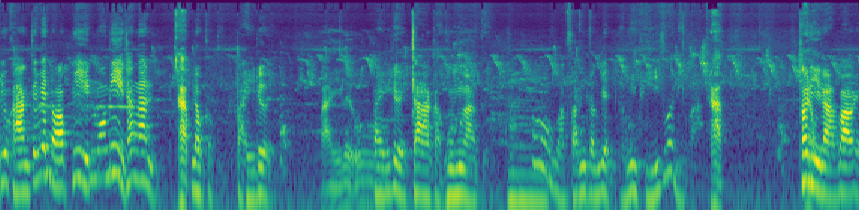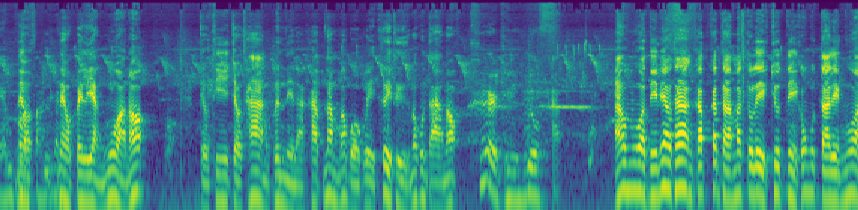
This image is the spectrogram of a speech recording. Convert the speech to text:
อยู่ข้างจะเป็นออกพี่บ่มีทั้งนั้น ครับเราก็ไปเลยไปเลยโอ้ไปเลยตากับหูเมืองอืโอ้มว่าฝันกังเวียนก็มีผีตัวนี่ว่าครับ เท่านี้ล่ะว่าแอมแนวฝันกันแนวไปเลี้ยงงัวเนาะเจ้าที่เจ้าทางเพิ่นนี่แหละครับนำมาบอกเลยเคยถือเนาะคุณตาเนาะ เคยถืออยู่ครับ เอางวดนี้แนวทางครับคันถามมักตัวเลขชุดนี้ของคุณตาเลี้ยงงัว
